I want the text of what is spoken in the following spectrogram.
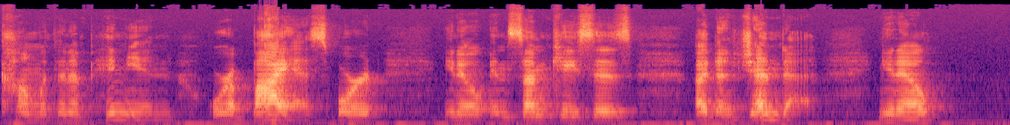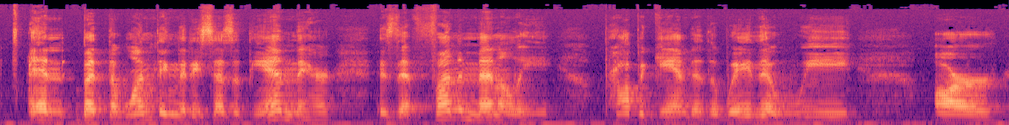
come with an opinion or a bias or you know in some cases an agenda you know? And but the one thing that he says at the end there is that fundamentally propaganda the way that we are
